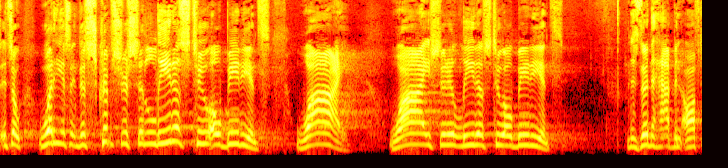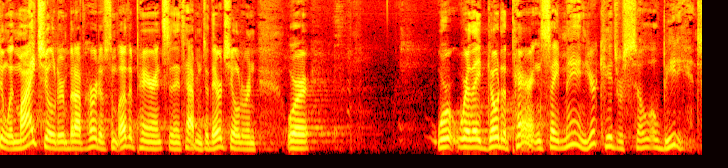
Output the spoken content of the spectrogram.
And so, what he is saying, the scripture should lead us to obedience. Why? Why should it lead us to obedience? This doesn't happen often with my children, but I've heard of some other parents, and it's happened to their children, where where, where they'd go to the parent and say, Man, your kids were so obedient.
